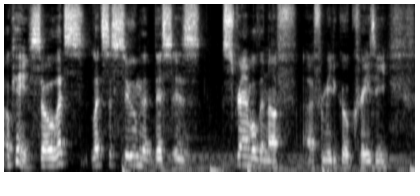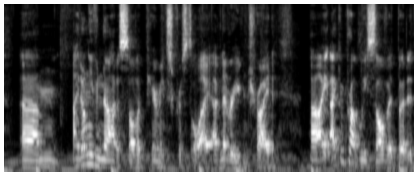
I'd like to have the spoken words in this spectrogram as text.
Okay, so let's let's assume that this is scrambled enough uh, for me to go crazy. Um, I don't even know how to solve a Pyraminx crystal. I, have never even tried. Uh, I, I, can probably solve it, but it,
